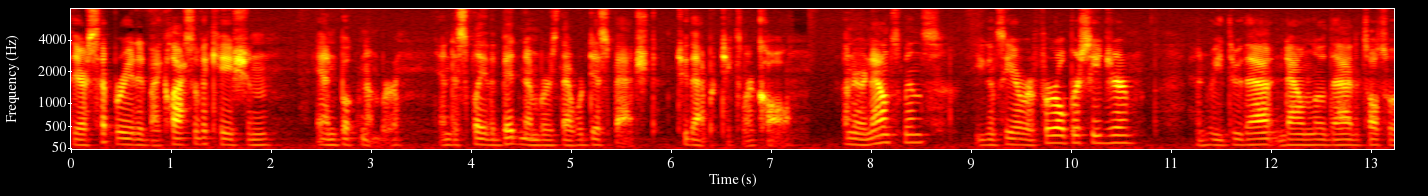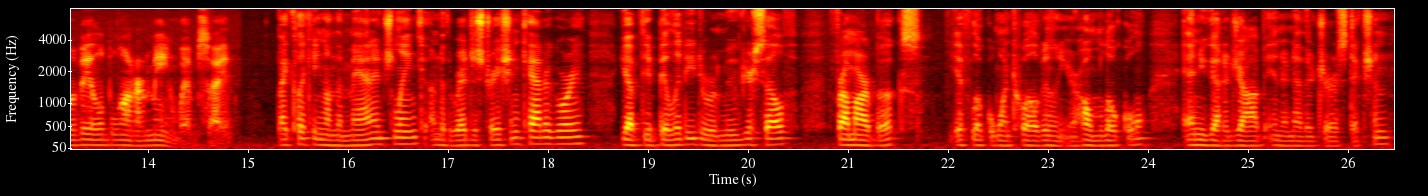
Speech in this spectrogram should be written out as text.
They are separated by classification and book number and display the bid numbers that were dispatched to that particular call. Under announcements, you can see our referral procedure and read through that and download that. It's also available on our main website. By clicking on the Manage link under the registration category, you have the ability to remove yourself from our books if Local 112 isn't your home local and you got a job in another jurisdiction.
